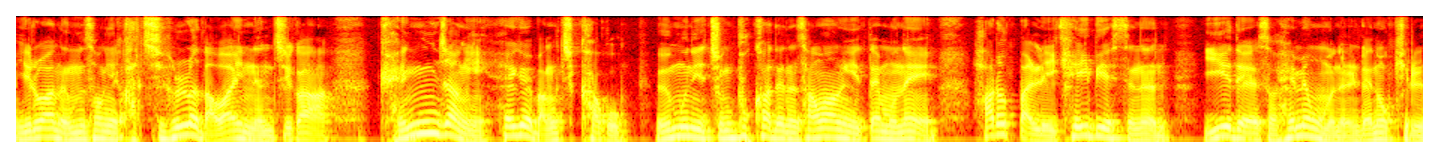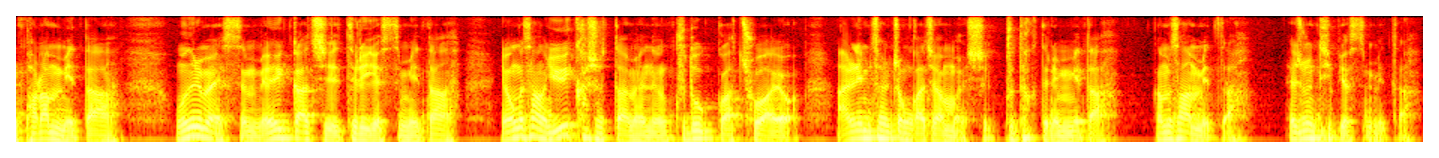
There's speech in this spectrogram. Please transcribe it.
이러한 음성이 같이 흘러나와 있는지가 굉장히 해결망측하고 의문이 증폭화되는 상황이기 때문에 하루빨리 KBS는 이에 대해서 해명문을 내놓기를 바랍니다. 오늘 말씀 여기까지 드리겠습니다. 영상 유익하셨다면 구독과 좋아요, 알림 설정까지 한 번씩 부탁드립니다. 감사합니다. 해준TV였습니다.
